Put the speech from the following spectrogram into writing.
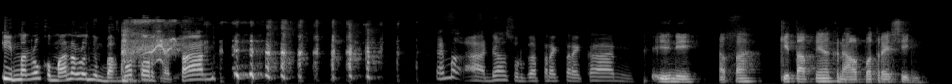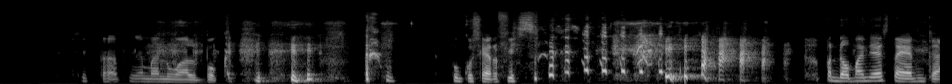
Iman lo ke mana lo nyembah motor setan? Emang ada surga trek-trekan. Ini apa? Kitabnya kenal pot racing. Kitabnya manual book. Buku servis. Pedomannya STNK.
